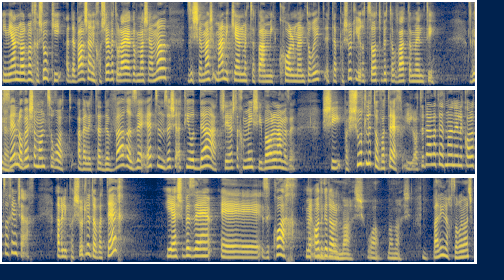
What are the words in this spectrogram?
עניין מאוד מאוד חשוב, כי הדבר שאני חושבת, אולי אגב מה שאמרת, זה שמה אני כן מצפה מכל מנטורית, את הפשוט לרצות בטובת המנטי. וזה כן. לובש המון צורות, אבל את הדבר הזה, עצם זה שאת יודעת שיש לך מישהי בעולם הזה, שהיא פשוט לטובתך, היא לא תדע לתת מענה לכל הצרכים שלך, אבל היא פשוט לטובתך, יש בזה, אה, זה כוח מאוד גדול. ממש, וואו, ממש. בא לי לחזור למשהו,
